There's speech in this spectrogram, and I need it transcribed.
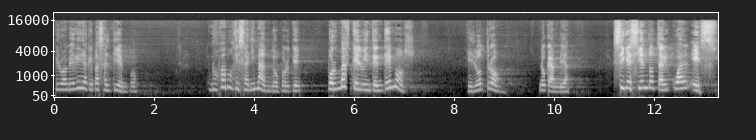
Pero a medida que pasa el tiempo, nos vamos desanimando porque por más que lo intentemos, el otro no cambia. Sigue siendo tal cual es.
